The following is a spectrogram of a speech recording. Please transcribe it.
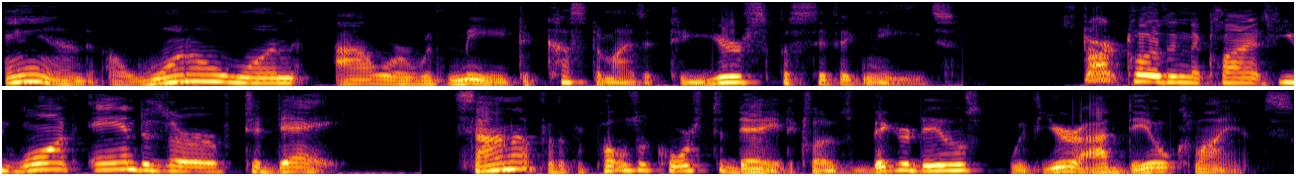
and a one on one hour with me to customize it to your specific needs. Start closing the clients you want and deserve today. Sign up for the proposal course today to close bigger deals with your ideal clients.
